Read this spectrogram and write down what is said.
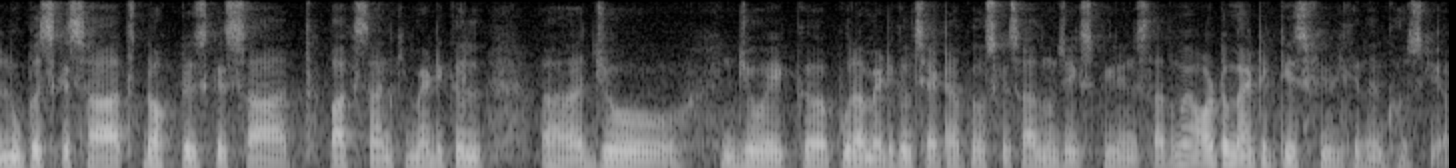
लूपस के साथ डॉक्टर्स के साथ पाकिस्तान की मेडिकल जो जो एक पूरा मेडिकल सेटअप है उसके साथ मुझे एक्सपीरियंस था तो मैं ऑटोमेटिकली इस फ़ील्ड के अंदर घुस गया।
